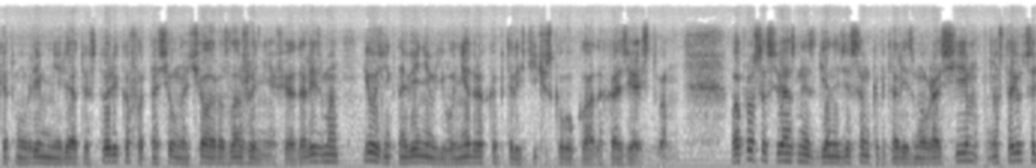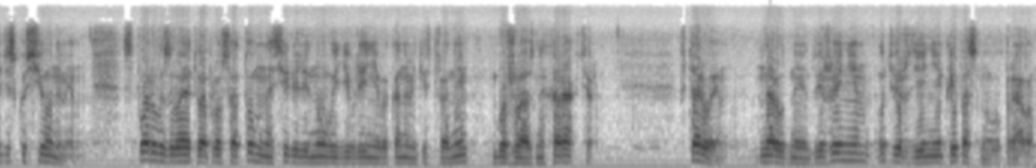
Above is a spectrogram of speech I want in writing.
К этому времени ряд историков относил начало разложения феодализма и возникновения в его недрах капиталистического уклада хозяйства. Вопросы, связанные с генезисом капитализма в России, остаются дискуссионными. Споры вызывают вопрос о том, носили ли новые явления в экономике страны буржуазный характер. Второе. Народное движение, утверждение крепостного права.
